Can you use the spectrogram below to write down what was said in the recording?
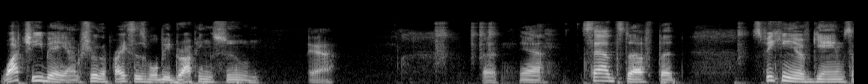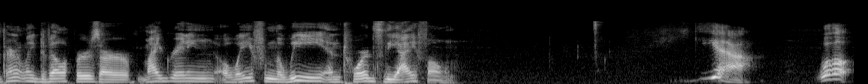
watch eBay. I'm sure the prices will be dropping soon. Yeah. But yeah, sad stuff. But speaking of games, apparently developers are migrating away from the Wii and towards the iPhone. Yeah. Well,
